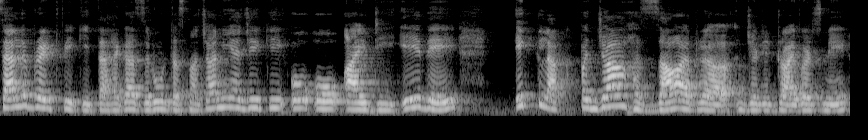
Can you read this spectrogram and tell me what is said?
ਸੈਲੀਬ੍ਰੇਟ ਵੀ ਕੀਤਾ ਹੈਗਾ। ਜ਼ਰੂਰ ਦੱਸਣਾ ਚਾਹਨੀ ਹੈ ਜੀ ਕਿ OOIDA ਦੇ 1 ਲੱਖ 50 ਹਜ਼ਾਰ ਜਿਹੜੇ ਡਰਾਈਵਰਸ ਨੇ,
